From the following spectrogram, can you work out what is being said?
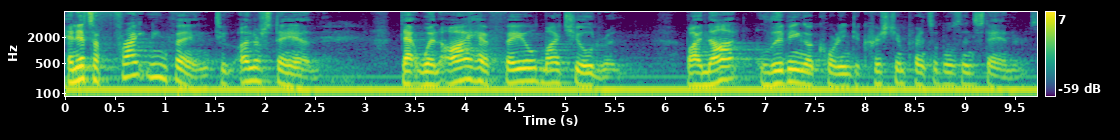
And it's a frightening thing to understand that when I have failed my children by not living according to Christian principles and standards,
